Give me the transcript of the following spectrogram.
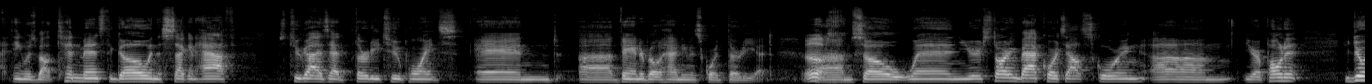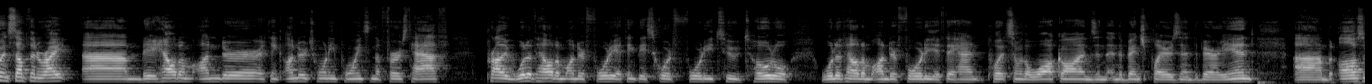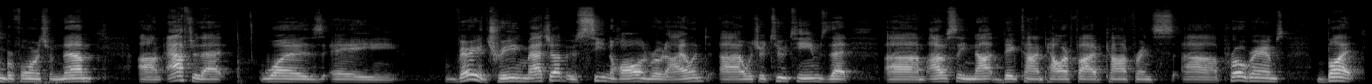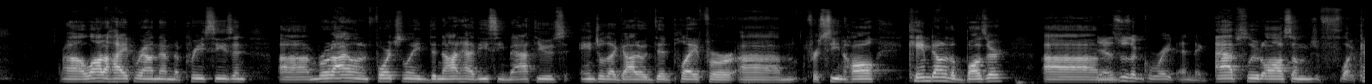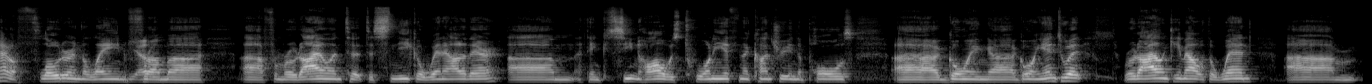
I think it was about 10 minutes to go in the second half. Those two guys had 32 points, and uh, Vanderbilt hadn't even scored 30 yet. Um, so when your starting backcourt's outscoring um, your opponent, you're doing something right. Um, they held them under, I think, under 20 points in the first half. Probably would have held them under 40. I think they scored 42 total. Would have held them under 40 if they hadn't put some of the walk-ons and, and the bench players in at the very end. Um, but awesome performance from them. Um, after that was a very intriguing matchup. It was Seton Hall and Rhode Island, uh, which are two teams that um, obviously not big time Power Five conference uh, programs, but uh, a lot of hype around them the preseason. Um, Rhode Island, unfortunately, did not have EC Matthews. Angel Delgado did play for um, for Seton Hall. Came down to the buzzer. Um, Yeah, this was a great ending. absolute awesome, fl- kind of a floater in the lane Yep. from uh, uh, from Rhode Island to, to sneak a win out of there. Um, I think Seton Hall was 20th in the country in the polls uh, going uh, going into it. Rhode Island came out with a win. Um,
